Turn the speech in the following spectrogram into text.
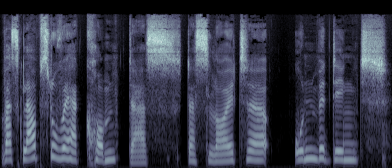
Was glaubst du, woher kommt das, dass Leute unbedingt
